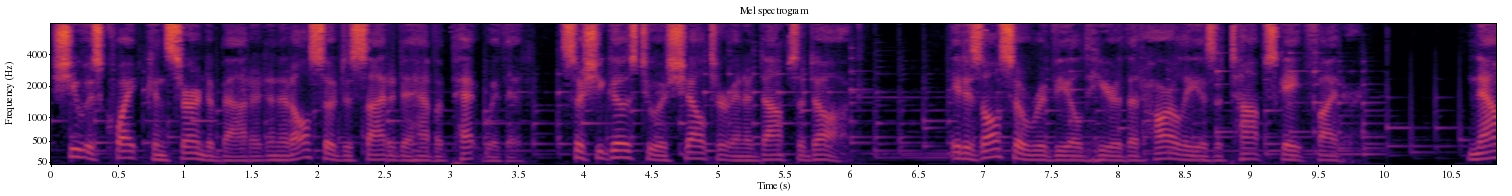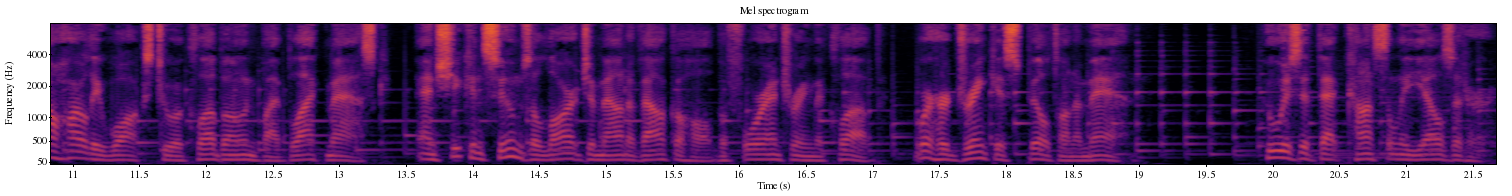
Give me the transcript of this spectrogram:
She was quite concerned about it and had also decided to have a pet with it, so she goes to a shelter and adopts a dog. It is also revealed here that Harley is a top skate fighter. Now Harley walks to a club owned by Black Mask, and she consumes a large amount of alcohol before entering the club, where her drink is spilt on a man. Who is it that constantly yells at her?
